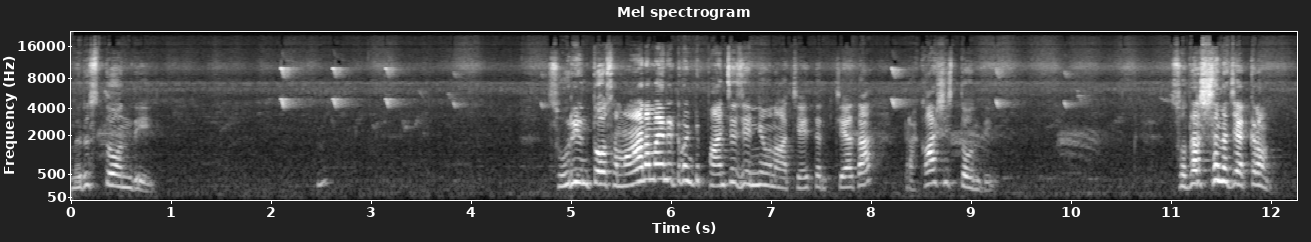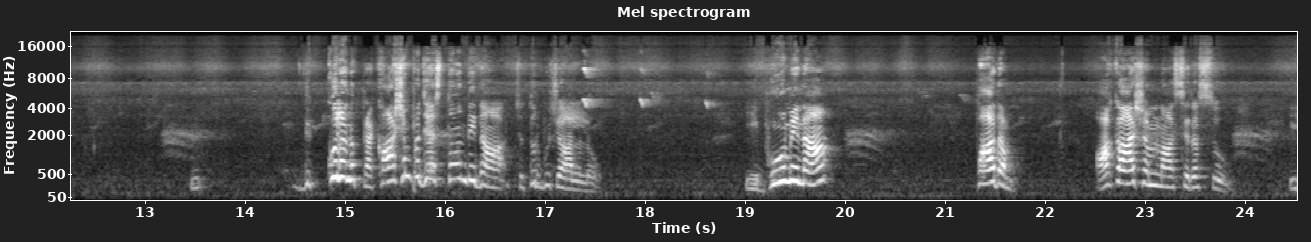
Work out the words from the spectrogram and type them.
మెరుస్తోంది. సూర్యునితో సమానమైనటువంటి పాంచజన్యం నా చేత చేత ప్రకాశిస్తోంది. సుదర్శన చక్రం దిక్కులను ప్రకాశింపజేస్తోంది నా చతుర్భుజాలలో. ఈ భూమి నా పాదం ఆకాశం నా శిరస్సు ఈ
